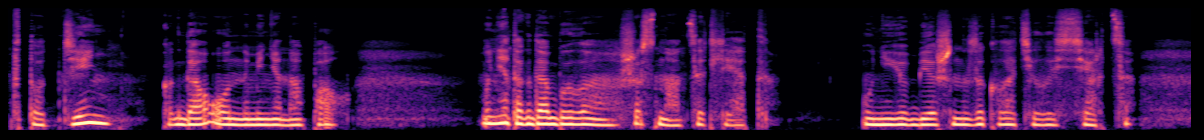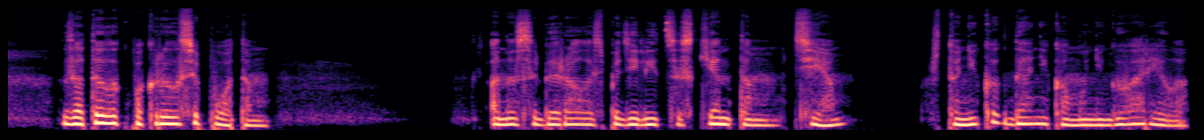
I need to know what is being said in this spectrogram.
В тот день, когда он на меня напал, мне тогда было шестнадцать лет. У нее бешено заколотилось сердце. Затылок покрылся потом. Она собиралась поделиться с Кентом тем, что никогда никому не говорила.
